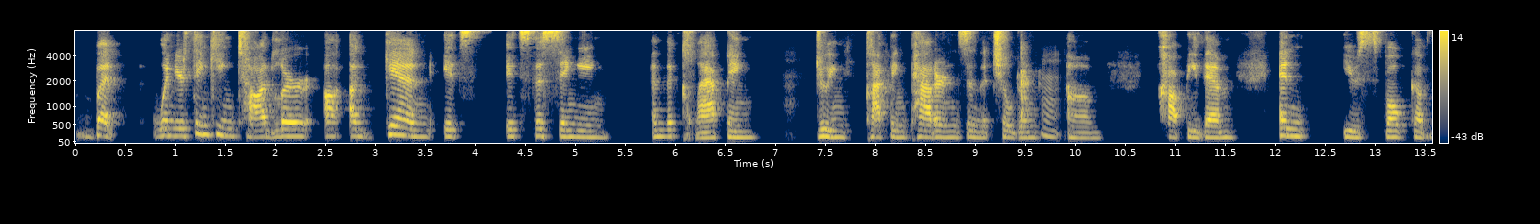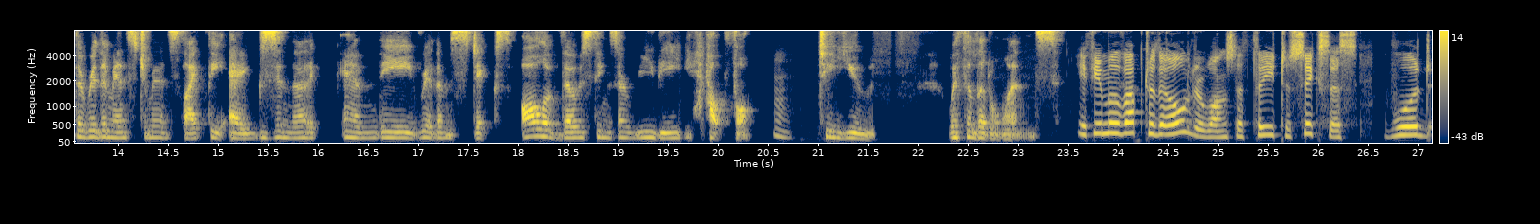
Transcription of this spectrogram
but when you're thinking toddler, uh, again, it's it's the singing and the clapping, doing clapping patterns, and the children Mm. um, copy them. And you spoke of the rhythm instruments like the eggs and the and the rhythm sticks. All of those things are really helpful Mm. to use with the little ones. If you move up to the older ones, the three to sixes, would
